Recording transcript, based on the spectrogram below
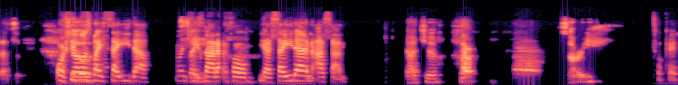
That's it. Or she so, goes by Saida when Saida. she's not at home. Yeah, Saida and Asan. Got you. Sorry. It's okay.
